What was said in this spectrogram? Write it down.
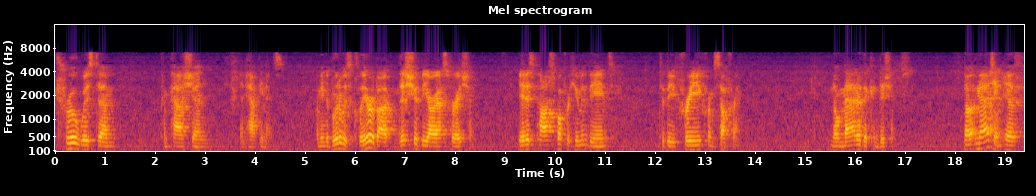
true wisdom, compassion, and happiness. I mean, the Buddha was clear about this should be our aspiration. It is possible for human beings to be free from suffering, no matter the conditions. Now imagine if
